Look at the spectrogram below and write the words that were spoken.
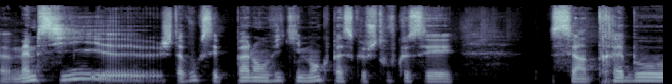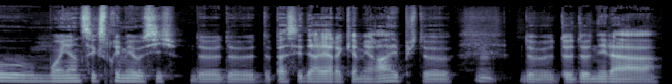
Euh, même si, je t'avoue que c'est pas l'envie qui manque parce que je trouve que c'est c'est un très beau moyen de s'exprimer aussi, de, de, passer derrière la caméra et puis de, mmh. de, de, donner la,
